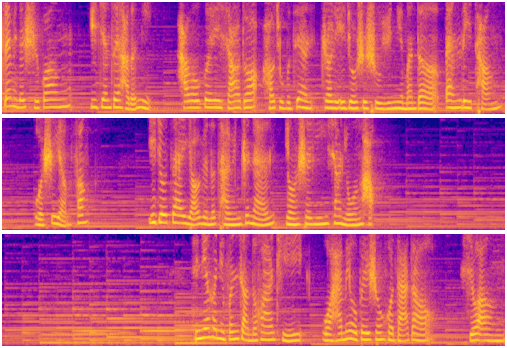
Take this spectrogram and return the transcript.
最美的时光，遇见最好的你。Hello，各位小耳朵，好久不见，这里依旧是属于你们的半粒糖，我是远方，依旧在遥远的彩云之南，用声音向你问好。今天和你分享的话题，我还没有被生活打倒，希望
